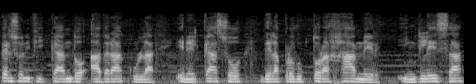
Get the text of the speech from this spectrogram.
personificando a Drácula. En el caso de la productora Hammer inglesa,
